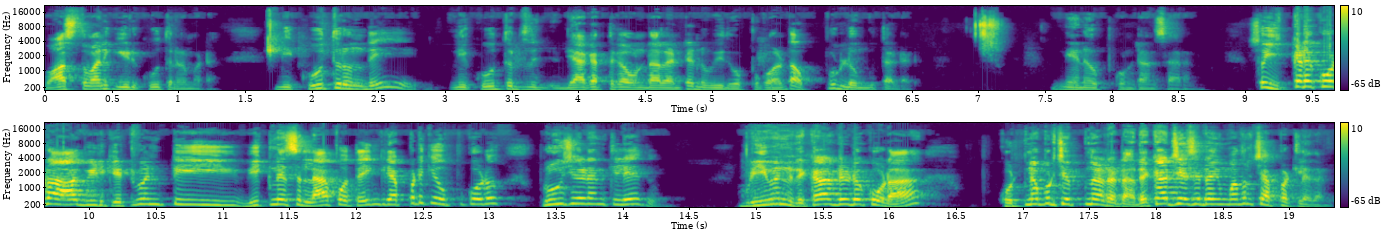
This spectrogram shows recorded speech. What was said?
వాస్తవానికి వీడి కూతురు అనమాట నీ కూతురు ఉంది నీ కూతురు జాగ్రత్తగా ఉండాలంటే నువ్వు ఇది ఒప్పుకోవాలంటే అప్పుడు లొంగుతాడు నేను ఒప్పుకుంటాను సార్ అని. సో ఇక్కడ కూడా వీడికి ఎటువంటి వీక్నెస్ లేకపోతే ఇంకెప్పటికీ ఒప్పుకోవడం ప్రూవ్ చేయడానికి లేదు. ఇప్పుడు ఈవెన్ రికార్డెడ్ కూడా కొట్టినప్పుడు చెప్తున్నాడట. రికార్డ్ చేసే టైం మాత్రం చెప్పట్లేదంట.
